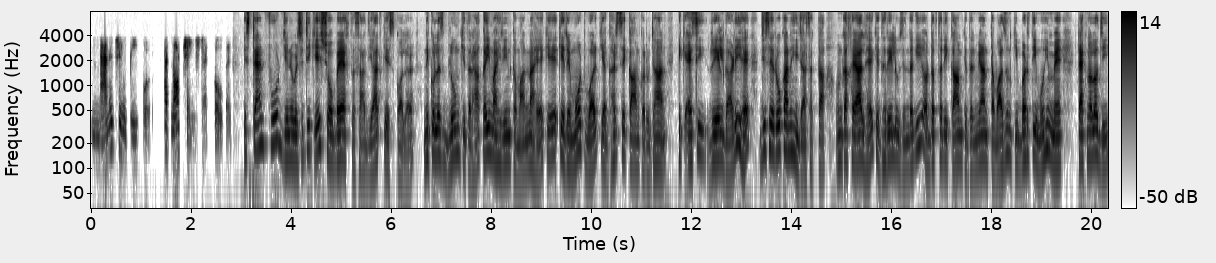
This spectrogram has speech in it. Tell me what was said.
managing people had not changed at COVID. Stanford University کے شعبہ اقتصادیات کے اسکالر نکولس بلوم کی طرح کئی ماہرین کا ماننا ہے کہ کہ ریموٹ ورک یا گھر سے کام کا رجحان ایک ایسی ریل گاڑی ہے جسے روکا نہیں جا سکتا ان کا خیال ہے کہ گھریلو زندگی اور دفتری کام کے درمیان توازن کی بڑھتی مہم میں ٹیکنالوجی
